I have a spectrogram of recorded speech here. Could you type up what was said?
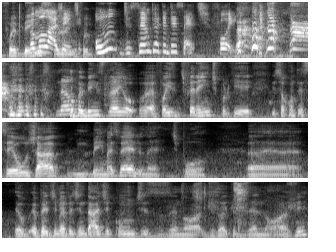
foi bem Vamos lá, estranho, gente. foi- Um de 187. Foi. Não, foi bem estranho. É, Foi diferente, porque isso aconteceu já bem mais velho, né? Tipo, é, eu, eu perdi minha virgindade com 19, 18, 19,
